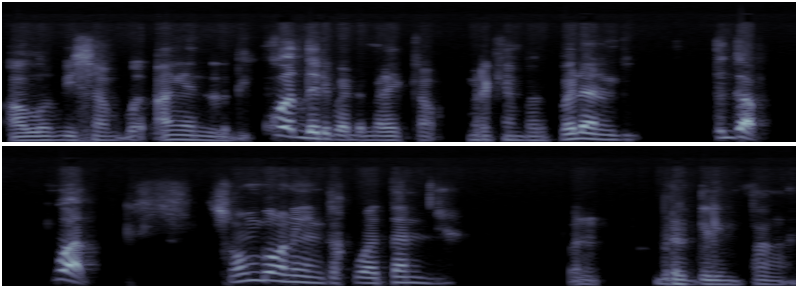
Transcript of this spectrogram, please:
Allah bisa buat angin lebih kuat daripada mereka. Mereka yang berbadan tegap, kuat, sombong dengan kekuatannya, bergelimpangan.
